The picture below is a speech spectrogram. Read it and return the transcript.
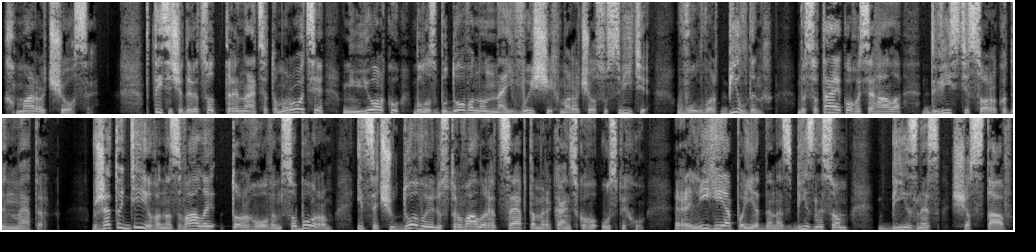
хмарочоси. В 1913 році в Нью-Йорку було збудовано найвищий хмарочос у світі Вулворд Білдинг, висота якого сягала 241 метр. Вже тоді його назвали торговим собором, і це чудово ілюструвало рецепт американського успіху. Релігія поєднана з бізнесом, бізнес, що став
